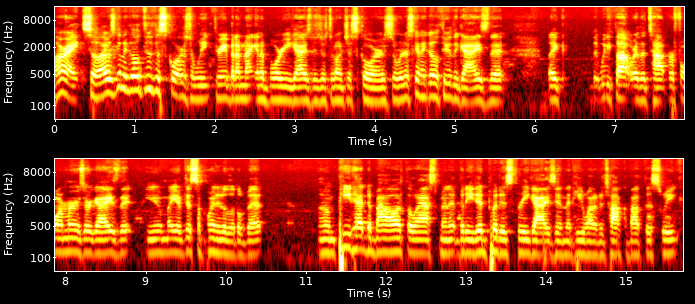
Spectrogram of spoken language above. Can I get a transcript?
All right, so I was going to go through the scores for week three, but I'm not going to bore you guys with just a bunch of scores. So we're just going to go through the guys that, like, that we thought were the top performers, or guys that you know may have disappointed a little bit. Um, Pete had to bow at the last minute, but he did put his three guys in that he wanted to talk about this week.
